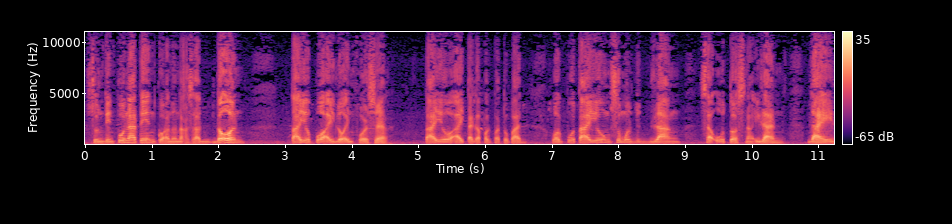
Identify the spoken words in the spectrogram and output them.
Sundin po natin kung ano nakasaad doon. Tayo po ay law enforcer. Tayo ay tagapagpatupad. Huwag po tayong sumunod lang sa utos ng ilan dahil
